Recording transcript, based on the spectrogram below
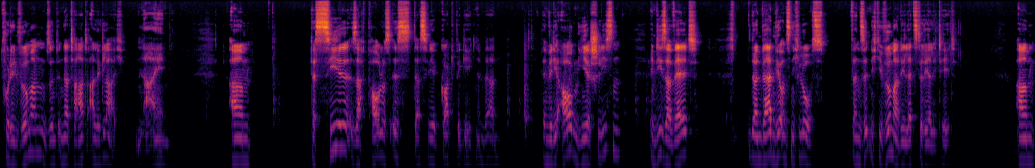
vor den Würmern sind in der Tat alle gleich. Nein. Ähm, das Ziel, sagt Paulus, ist, dass wir Gott begegnen werden. Wenn wir die Augen hier schließen in dieser Welt, dann werden wir uns nicht los. Dann sind nicht die Würmer die letzte Realität. Ähm,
